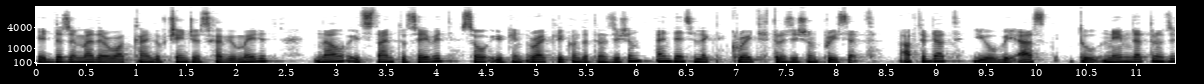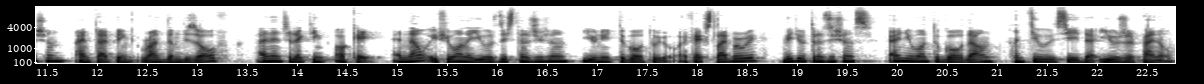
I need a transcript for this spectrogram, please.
it doesn't matter what kind of changes have you made it, now it's time to save it, so you can right click on the transition and then select create transition preset. After that, you'll be asked to name that transition, I'm typing random dissolve and then selecting OK. And now if you want to use this transition, you need to go to your effects library, video transitions, and you want to go down until you see the user panel.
